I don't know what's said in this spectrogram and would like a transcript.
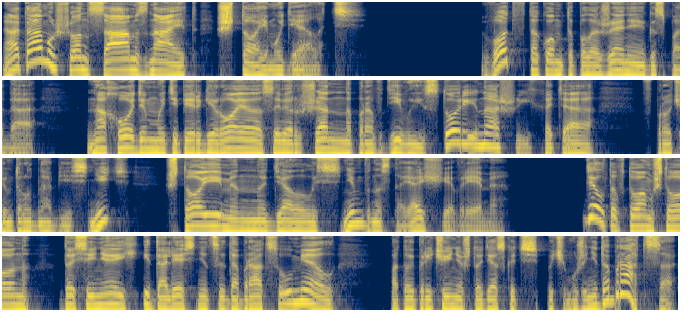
А там уж он сам знает, что ему делать. Вот в таком-то положении, господа, находим мы теперь героя совершенно правдивой истории нашей, хотя, впрочем, трудно объяснить, что именно делалось с ним в настоящее время. Дело-то в том, что он до синей и до лестницы добраться умел, по той причине, что, дескать, почему же не добраться,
